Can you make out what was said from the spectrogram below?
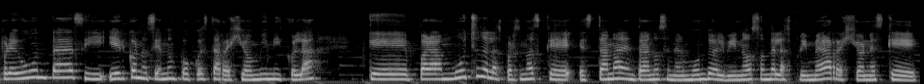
preguntas y ir conociendo un poco esta región vinícola que para muchas de las personas que están adentrándose en el mundo del vino son de las primeras regiones que,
